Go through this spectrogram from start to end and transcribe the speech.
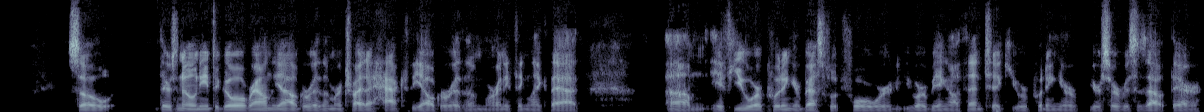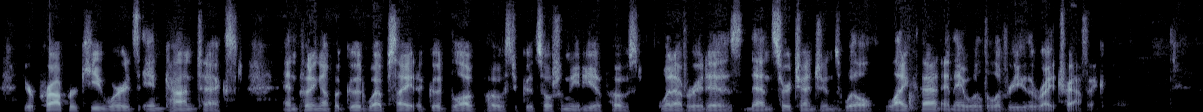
So there's no need to go around the algorithm or try to hack the algorithm or anything like that. Um, if you are putting your best foot forward, you are being authentic, you are putting your, your services out there, your proper keywords in context, and putting up a good website, a good blog post, a good social media post, whatever it is, then search engines will like that and they will deliver you the right traffic.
